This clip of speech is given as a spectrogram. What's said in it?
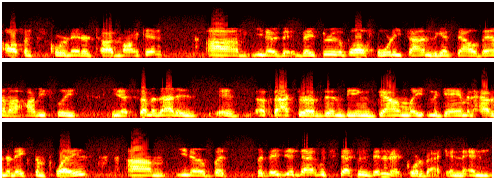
offensive coordinator Todd Monken. Um, you know, they, they threw the ball 40 times against Alabama. Obviously, you know, some of that is, is a factor of them being down late in the game and having to make some plays. Um, you know, but but they did that with Stetson Bennett at quarterback, and and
